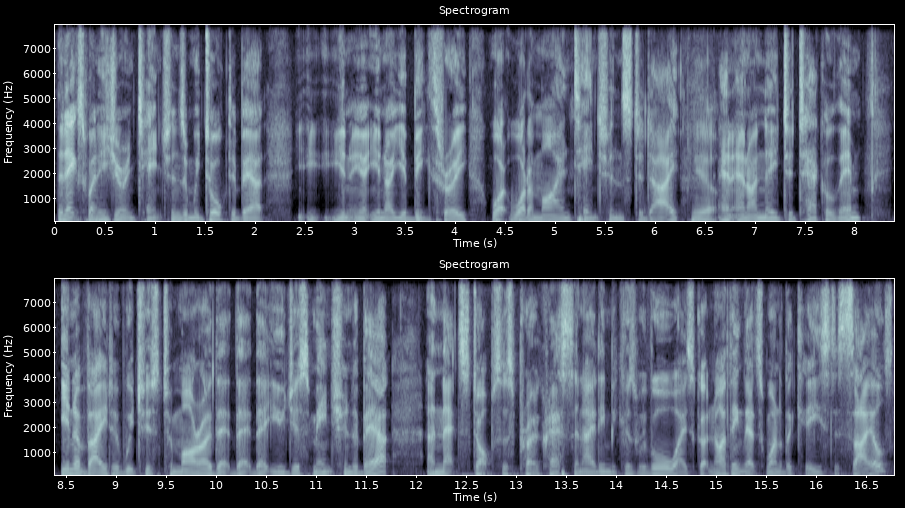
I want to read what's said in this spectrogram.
The next one is your intentions, and we talked about you, you know you know your big three. What what are my intentions today? Yeah. and and I need to tackle them. Innovative, which is tomorrow that that that you just mentioned about, and that stops us procrastinating because we've always got. And I think that's one of the keys to sales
